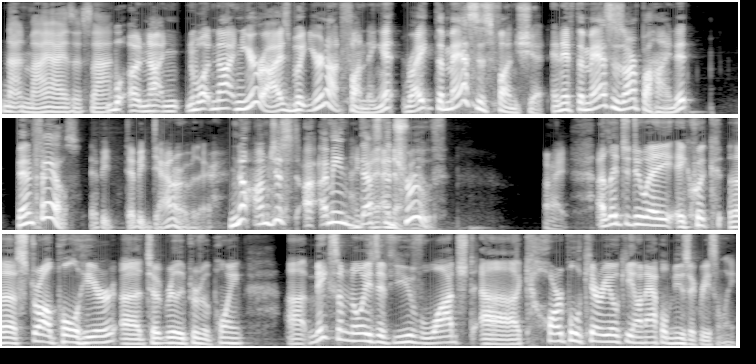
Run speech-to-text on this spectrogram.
Not in my eyes, it's not. Well, uh, not in, well, not in your eyes, but you're not funding it, right? The masses fund shit, and if the masses aren't behind it, then it fails. That'd be that'd be Downer over there. No, I'm just. I, I mean, I- that's I- I the know, I truth. All right. I'd like to do a, a quick uh, straw poll here uh, to really prove a point. Uh, make some noise if you've watched uh, Carpool Karaoke on Apple Music recently.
